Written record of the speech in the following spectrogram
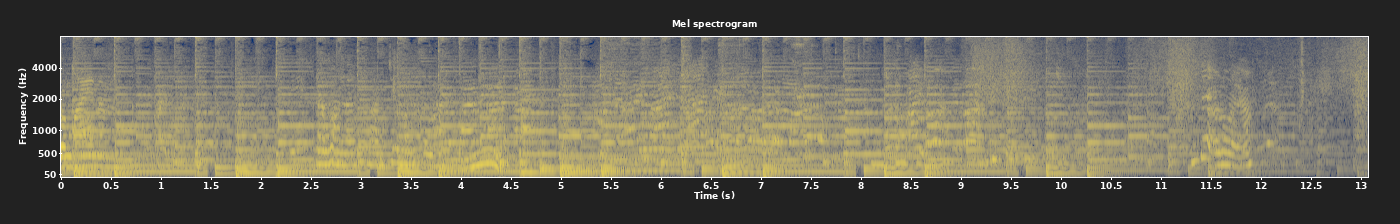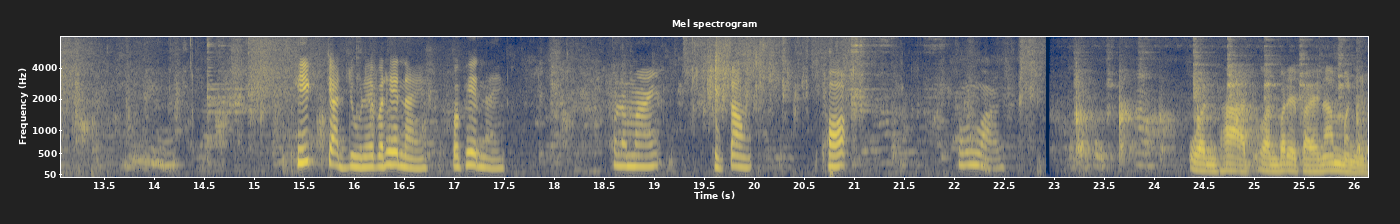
ลไม้นั่นน่ะระวังนะน้ำจิ้มมันคงอืมไม่ได้อร่อยนะพริกจัดอยู่ในประเทศไหน ประเภทไหน ผลไม้ ถูกต้อง เพราะเพราะมันหวาน อ้วนพลาดอ้วนไม่ได้ไปน้ำมันนี่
